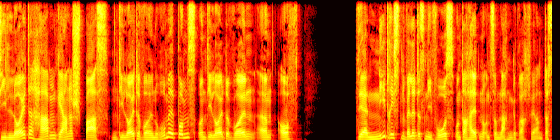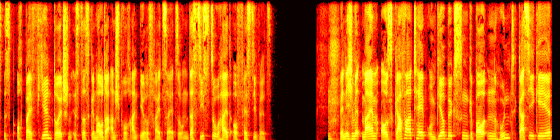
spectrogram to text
Die Leute haben gerne Spaß. Und die Leute wollen Rummelbums und die Leute wollen ähm, auf der niedrigsten Welle des Niveaus unterhalten und zum Lachen gebracht werden. Das ist auch bei vielen Deutschen ist das genau der Anspruch an ihre Freizeit so. Und das siehst du halt auf Festivals. Wenn ich mit meinem aus Gaffertape und Bierbüchsen gebauten Hund Gassi gehe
